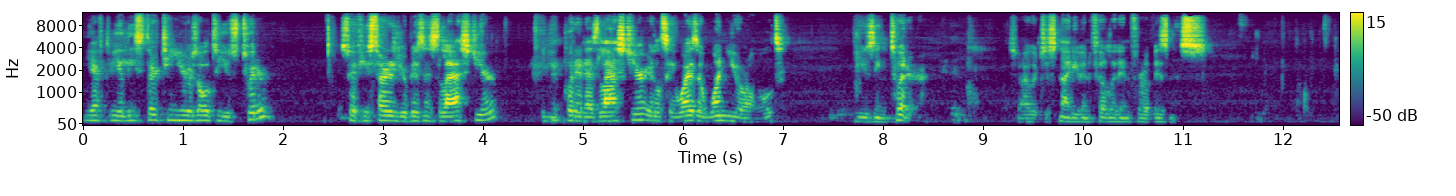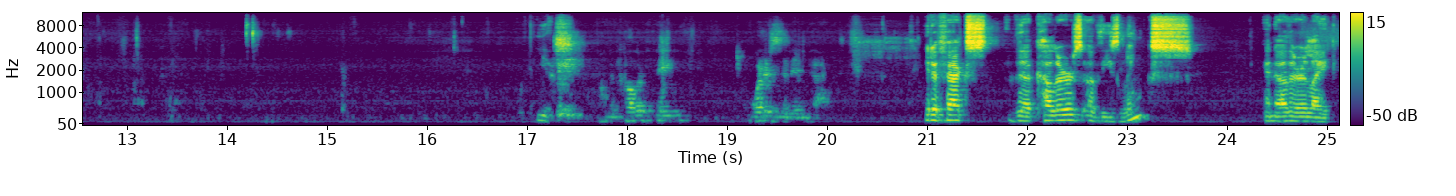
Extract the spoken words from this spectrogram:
You have to be at least 13 years old to use Twitter. So if you started your business last year, and you put it as last year, it'll say, why is a one-year-old using Twitter? So I would just not even fill it in for a business. Yes. On the color thing, what does it impact? It affects the colors of these links and other like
